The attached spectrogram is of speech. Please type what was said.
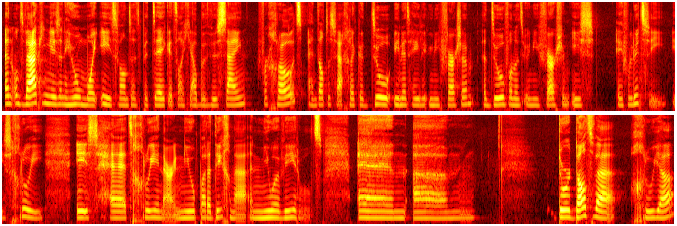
een ontwaking is een heel mooi iets, want het betekent dat jouw bewustzijn vergroot. En dat is eigenlijk het doel in het hele universum. Het doel van het universum is evolutie, is groei, is het groeien naar een nieuw paradigma, een nieuwe wereld. En um, doordat we groeien,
